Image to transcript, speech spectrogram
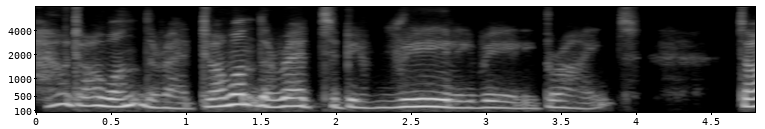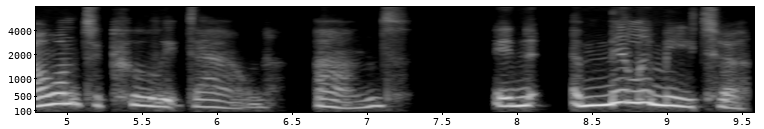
How do I want the red? Do I want the red to be really, really bright? Do I want to cool it down? And in a millimeter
